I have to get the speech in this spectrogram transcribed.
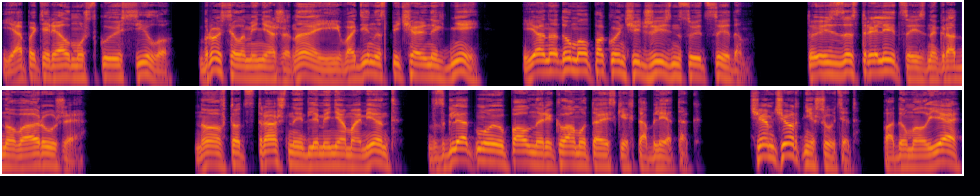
я потерял мужскую силу, Бросила меня жена, и в один из печальных дней я надумал покончить жизнь суицидом, то есть застрелиться из наградного оружия. Но в тот страшный для меня момент взгляд мой упал на рекламу тайских таблеток. «Чем черт не шутит?» – подумал я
